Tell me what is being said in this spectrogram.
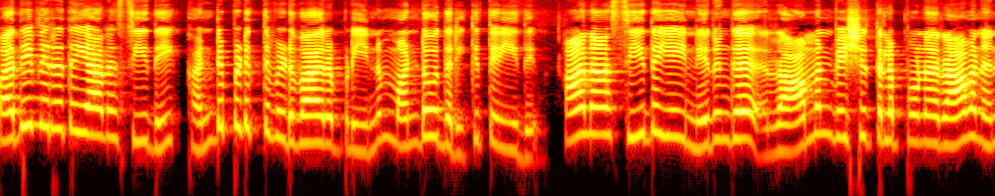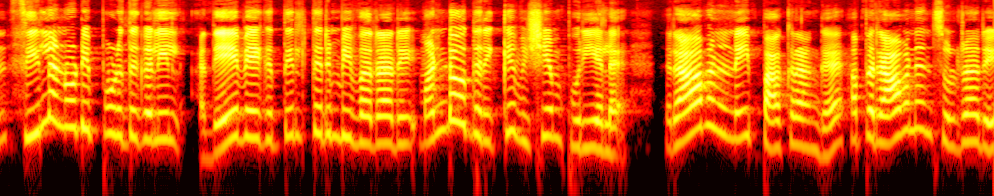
பதிவிரதையான சீதை கண்டுபிடித்து விடுவார் அப்படின்னு மண்டோதரிக்கு தெரியுது. ஆனா சீதையை நெருங்க ராமன் வேஷத்துல போன ராவணன் சில நொடி பொழுதுகளில் அதே வேகத்தில் திரும்பி வர்றாரு. மண்டோதரிக்கு விஷயம் புரியல. ராவணனை பாக்குறாங்க. அப்ப ராவணன் சொல்றாரு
